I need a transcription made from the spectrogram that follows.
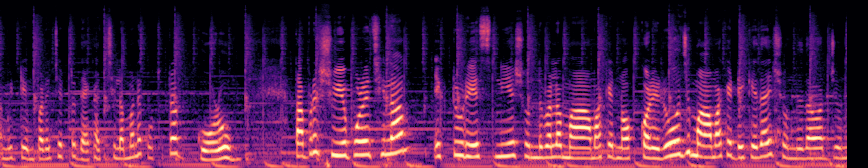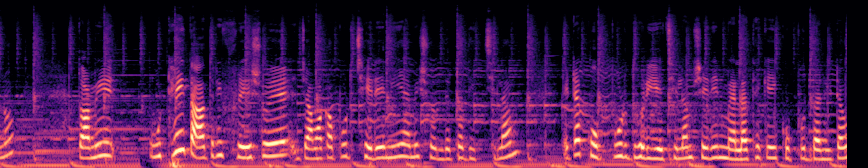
আমি টেম্পারেচারটা দেখাচ্ছিলাম মানে কতটা গরম। তারপরে শুয়ে পড়েছিলাম, একটু রেস্ট নিয়ে সন্ধ্যেবেলা মা আমাকে নক করে। রোজ মা আমাকে ডেকে দেয় সন্ধে দেওয়ার জন্য। তো আমি উঠেই তাড়াতাড়ি ফ্রেশ হয়ে জামা কাপড় ছেড়ে নিয়ে আমি সন্ধেটা দিচ্ছিলাম। এটা কর্পূর ধরিয়েছিলাম, সেদিন মেলা থেকে এই কর্পূরদানিটাও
